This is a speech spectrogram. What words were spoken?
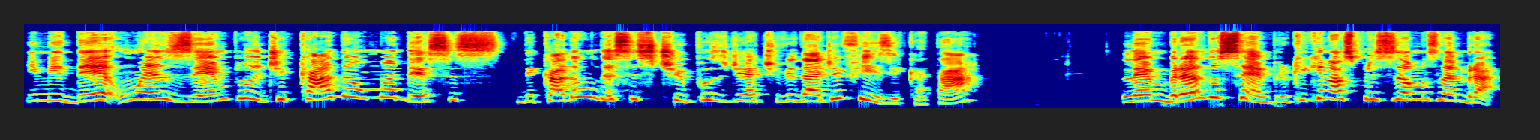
E me dê um exemplo de cada uma desses, de cada um desses tipos de atividade física, tá? Lembrando sempre, o que, que nós precisamos lembrar?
